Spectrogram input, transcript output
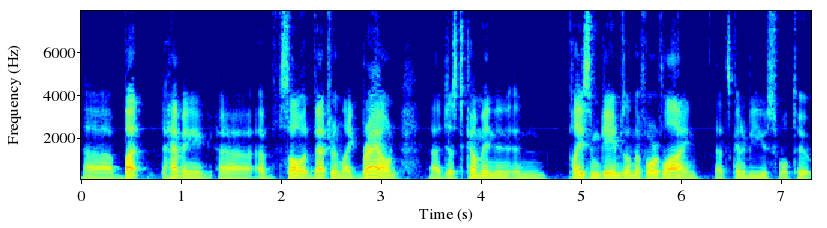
Uh, but having a, a, solid veteran like Brown uh, just to come in and, and play some games on the fourth line, that's going to be useful too.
